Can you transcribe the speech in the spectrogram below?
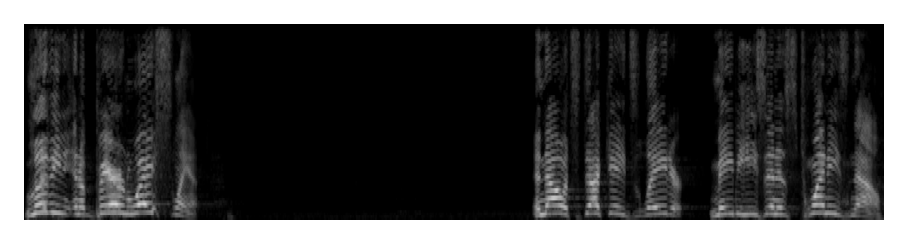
living in a barren wasteland. And now it's decades later. Maybe he's in his 20s now.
